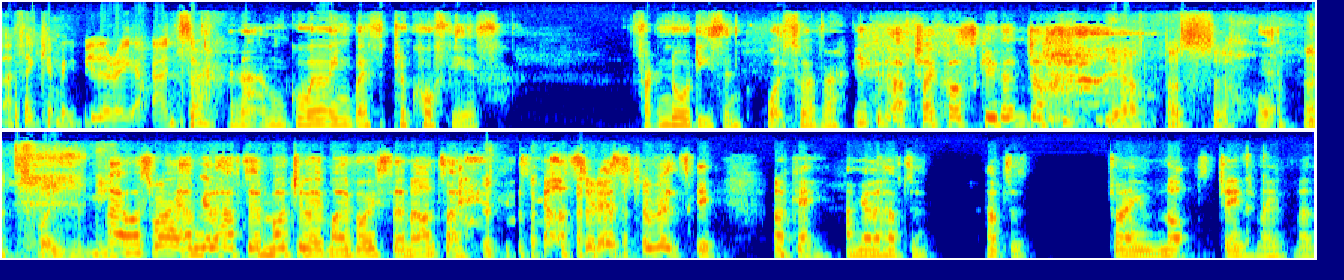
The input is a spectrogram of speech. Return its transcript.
I think it might be the right answer. And I'm going with Prokofiev for no reason whatsoever. You can have Tchaikovsky then, John. Yeah, that's uh, yeah. that's fine with me. I was right. I'm going to have to modulate my voice then, aren't I? the answer is Stravinsky. Okay, I'm going to have to have to try and not change my, my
